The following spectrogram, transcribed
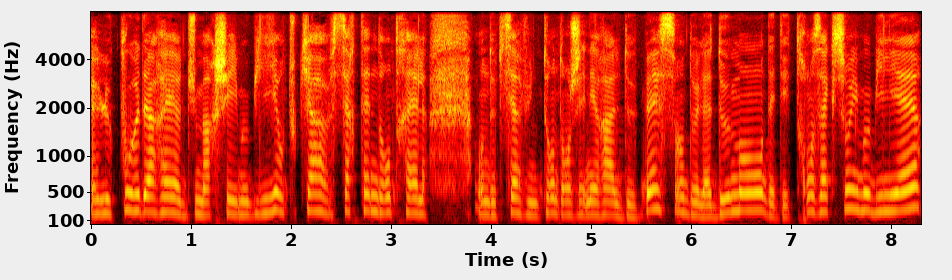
le cours d'arrêt du marché immobilier. En tout cas, certaines d'entre elles, on observe une tendance générale de baisse hein, de la demande et des transactions immobilières,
